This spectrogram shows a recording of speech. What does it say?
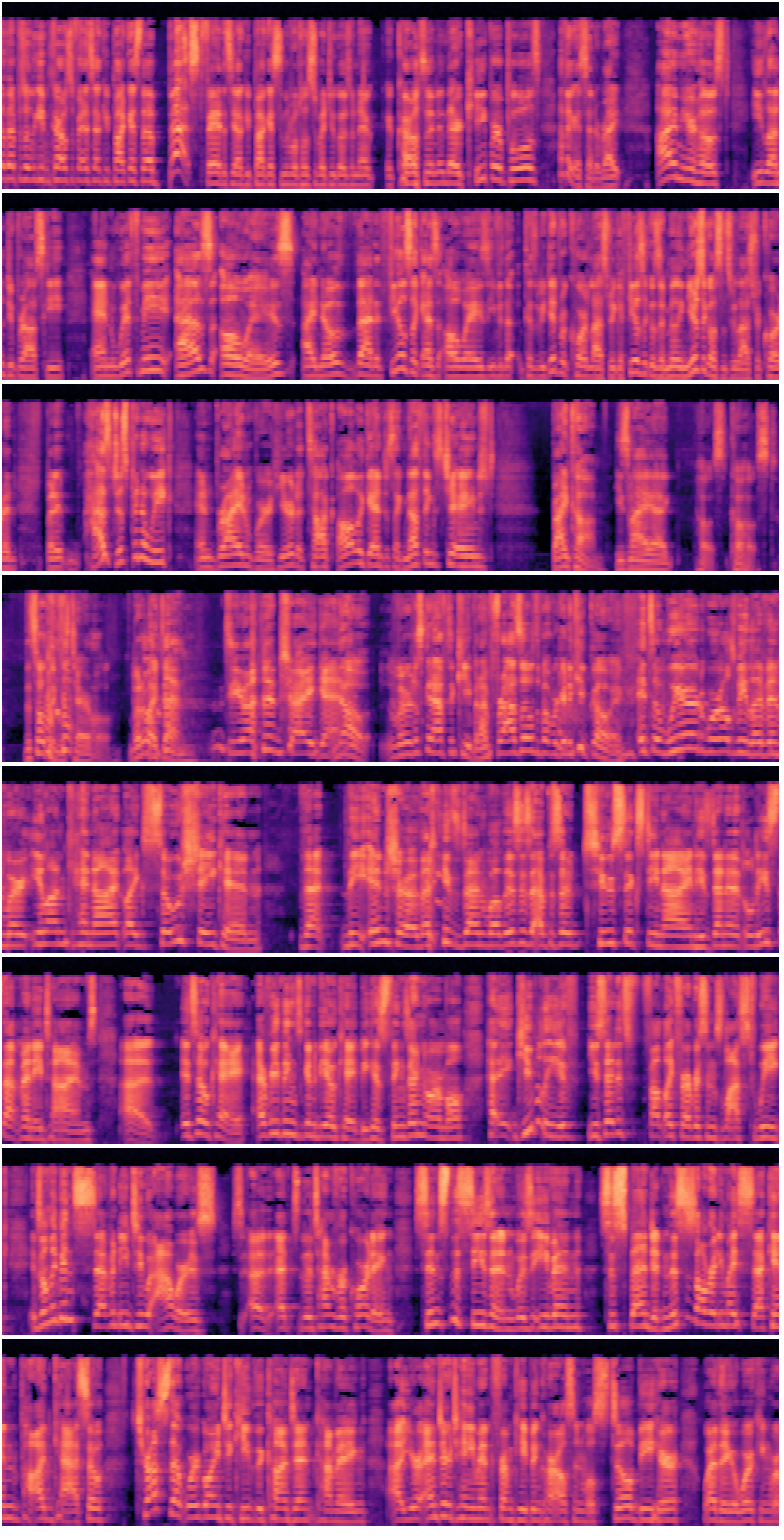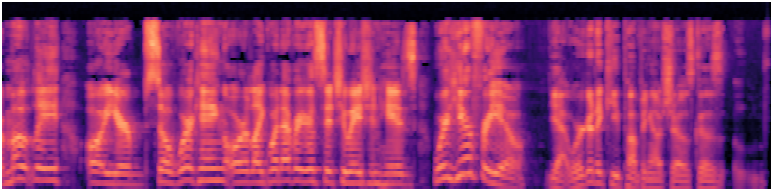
to another episode of the Keeping Karlsson Fantasy Hockey Podcast, the best fantasy hockey podcast in the world, hosted by two guys named Carlson in their keeper pools. I think I said it right. I'm your host, Elon Dubrovsky, and with me, as always, I know that it feels like as always, even because we did record last week, it feels like it was a million years ago since we last recorded, but it has just been a week. And Brian, we're here to talk all again, just like nothing's changed. Brian Com, he's my uh, host, co-host. This whole thing is terrible. What have I done? Do you want to try again? No, we're just gonna have to keep it. I'm frazzled, but we're gonna keep going. It's a weird world we live in where Elon cannot, like, so shaken that the intro that he's done, well, this is episode 269. He's done it at least that many times. Uh, it's okay. Everything's going to be okay because things are normal. Hey, can you believe you said it's felt like forever since last week? It's only been 72 hours uh, at the time of recording since the season was even suspended. And this is already my second podcast. So trust that we're going to keep the content coming. Uh, your entertainment from Keeping Karlsson will still be here, whether you're working remotely or you're still working or like whatever your situation is. We're here for you. Yeah, we're going to keep pumping out shows because,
